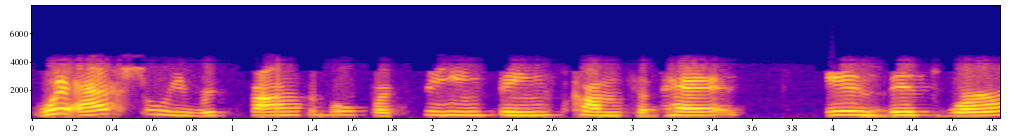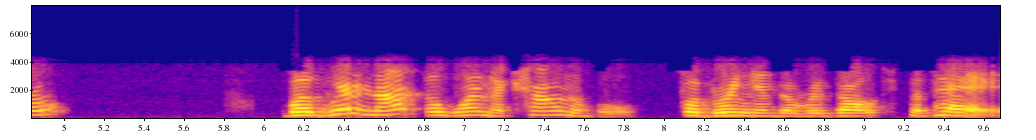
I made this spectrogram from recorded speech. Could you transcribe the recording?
We're actually responsible for seeing things come to pass in this world, but we're not the one accountable for bringing the results to pass.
